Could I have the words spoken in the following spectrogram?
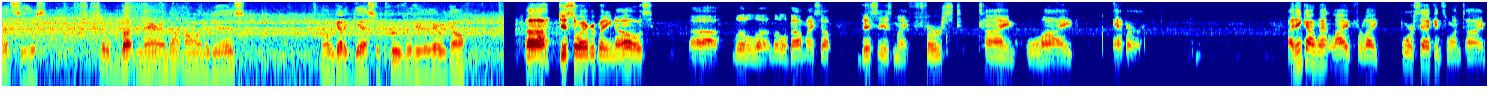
Let's see. There's a little button there. I don't know what it is. Oh, we got a guest approval here. There we go. Uh, just so everybody knows, uh, little uh, little about myself. This is my first time live ever. I think I went live for like four seconds one time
